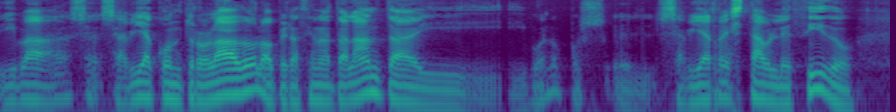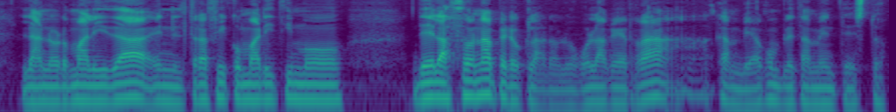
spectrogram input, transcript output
iba, se, había controlado la operación Atalanta y, bueno, pues se había restablecido la normalidad en el tráfico marítimo de la zona, pero claro, luego la guerra ha cambiado completamente esto.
